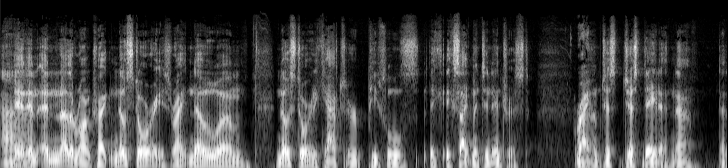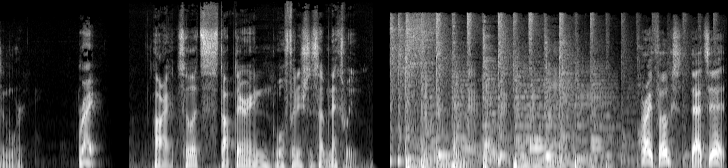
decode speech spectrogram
and, and, another wrong track: no stories, right? No, um, no story to capture people's excitement and interest. Right. Um, just just data. No, that didn't work. Right. All right. So let's stop there, and we'll finish this up next week. All right, folks, that's it.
